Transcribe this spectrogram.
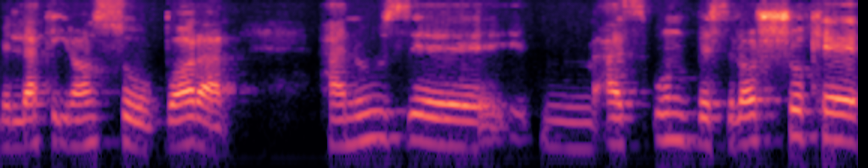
ملت ایران سوگوارن. هنوز از اون به اصطلاح شوک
